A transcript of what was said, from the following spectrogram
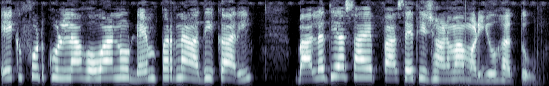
એક ફૂટ ખુલ્લા હોવાનું ડેમ પરના અધિકારી બાલધિયા સાહેબ પાસેથી જાણવા મળ્યું હતું.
